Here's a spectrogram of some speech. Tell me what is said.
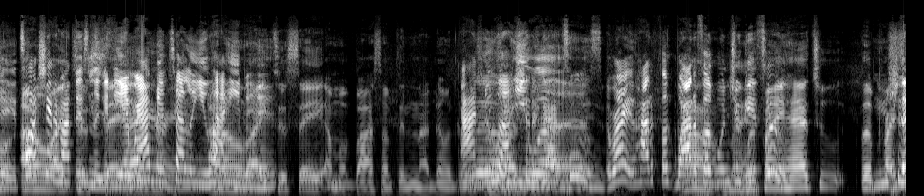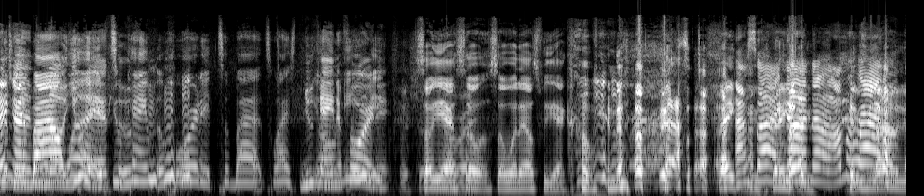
shit. Talk shit about this nigga, say- Deamber. I've been telling you how he don't been. like to say I'm gonna buy something and I don't do it. I knew how he was. Right? How the fuck? Why the Oh, fuck wouldn't you man. get If I had to, the You price should They is just just buy one. If you can't afford it to buy it twice, You you, can't afford it. So yeah, so so what else we got coming up? thank you. I'm sorry. thank No, you. no. I'm around.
